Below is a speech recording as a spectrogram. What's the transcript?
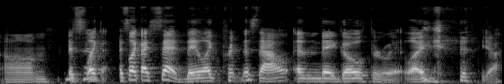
Um, it's like it's like I said, they like print this out and they go through it. Like, yeah,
